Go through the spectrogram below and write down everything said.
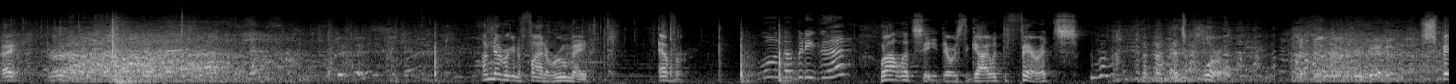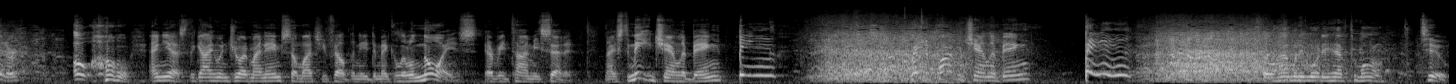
Hey. I'm never gonna find a roommate. Ever. Well, nobody good. Well, let's see. There was the guy with the ferrets. That's plural. Spitter. Oh, oh, and yes, the guy who enjoyed my name so much he felt the need to make a little noise every time he said it. Nice to meet you, Chandler Bing. Bing! Great apartment, Chandler Bing. Bing! So how many more do you have tomorrow? Two.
